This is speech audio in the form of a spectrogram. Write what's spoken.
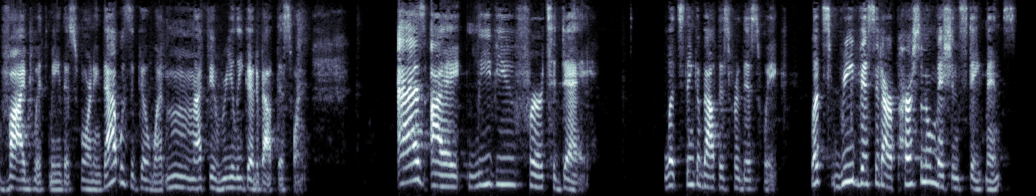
vibed with me this morning. That was a good one. Mm, I feel really good about this one. As I leave you for today, let's think about this for this week. Let's revisit our personal mission statements.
